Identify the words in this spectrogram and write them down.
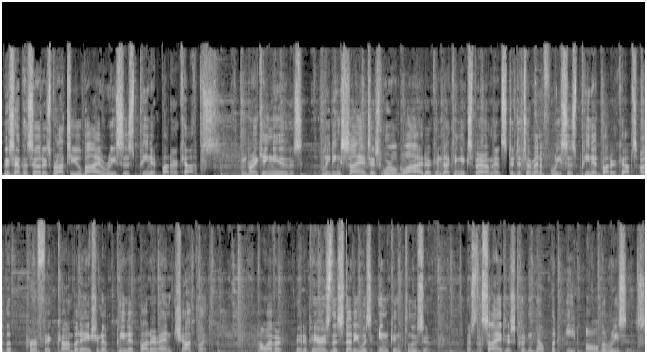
This episode is brought to you by Reese's Peanut Butter Cups. In breaking news, leading scientists worldwide are conducting experiments to determine if Reese's Peanut Butter Cups are the perfect combination of peanut butter and chocolate. However, it appears the study was inconclusive, as the scientists couldn't help but eat all the Reese's.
